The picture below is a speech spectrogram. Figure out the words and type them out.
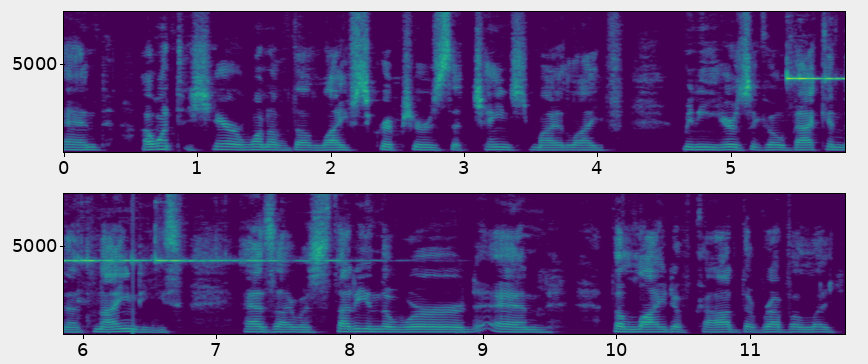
And I want to share one of the life scriptures that changed my life many years ago, back in the 90s, as I was studying the Word and the light of God, the revelation,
